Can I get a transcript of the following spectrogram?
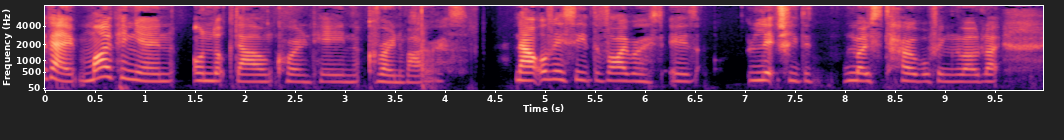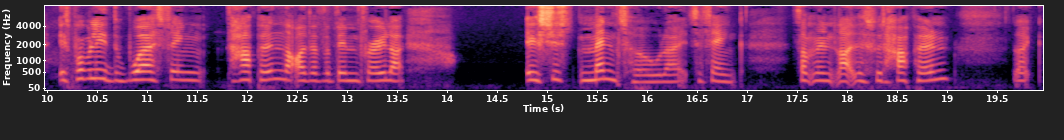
Okay, my opinion on lockdown, quarantine, coronavirus. Now, obviously, the virus is literally the most terrible thing in the world. Like, it's probably the worst thing to happen that I've ever been through. Like, it's just mental, like, to think something like this would happen. Like,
